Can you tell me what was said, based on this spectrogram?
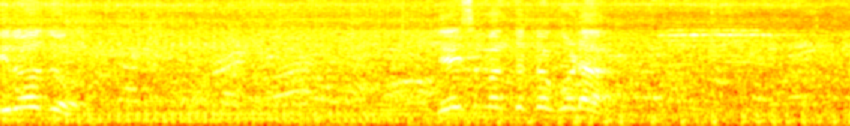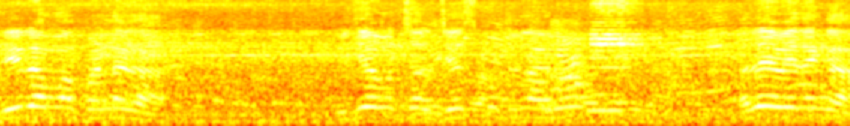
ఈరోజు దేశమంతటా కూడా శ్రీరామ పండగ విజయోత్సవాలు చేసుకుంటున్నారు. అదేవిధంగా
